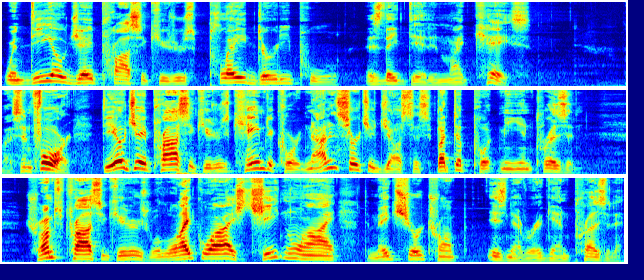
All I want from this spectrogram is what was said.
when DOJ prosecutors play dirty pool as they did in my case. Lesson four DOJ prosecutors came to court not in search of justice, but to put me in prison. Trump's prosecutors will likewise cheat and lie to make sure Trump is never again president.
